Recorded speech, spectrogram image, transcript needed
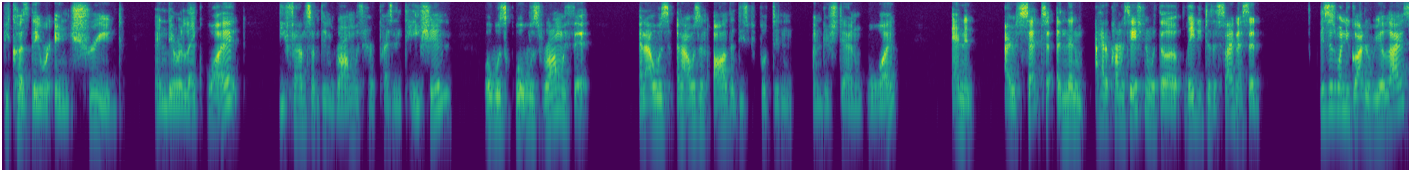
because they were intrigued and they were like, "What? You found something wrong with her presentation? What was what was wrong with it?" And I was and I was in awe that these people didn't understand what. And it, I said to, and then I had a conversation with the lady to the side, and I said, "This is when you got to realize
